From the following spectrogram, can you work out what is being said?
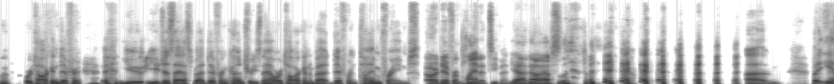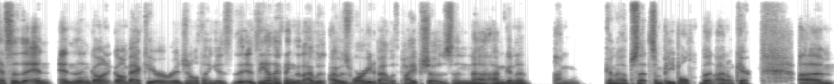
we're talking different. You you just asked about different countries. Now we're talking about different time frames. or different planets, even. Yeah. No, absolutely. um but yeah so the and and then going going back to your original thing is the, is the other thing that i was i was worried about with pipe shows and uh, i'm gonna i'm gonna upset some people but i don't care um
